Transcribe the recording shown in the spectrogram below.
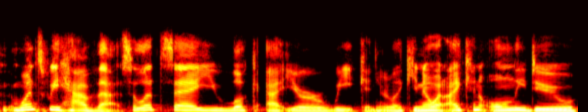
once we have that so let's say you look at your week and you're like you know what? I can only do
